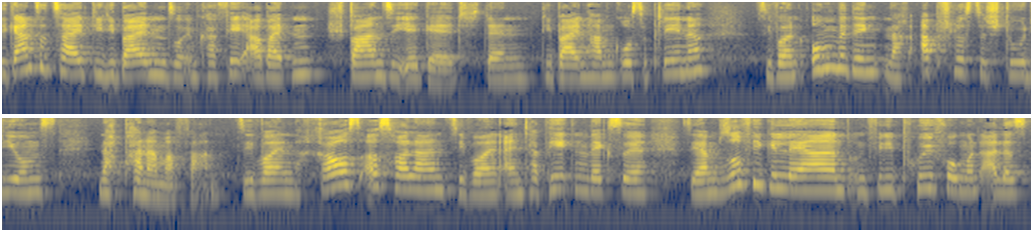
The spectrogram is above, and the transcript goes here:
Die ganze Zeit, die die beiden so im Café arbeiten, sparen sie ihr Geld, denn die beiden haben große Pläne. Sie wollen unbedingt nach Abschluss des Studiums nach Panama fahren. Sie wollen raus aus Holland, sie wollen einen Tapetenwechsel. Sie haben so viel gelernt und für die Prüfung und alles.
